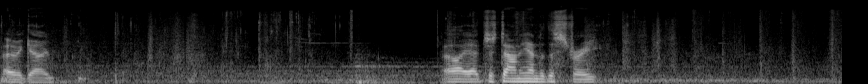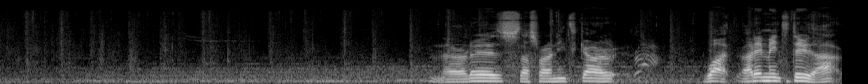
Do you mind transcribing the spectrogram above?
There we go. Oh yeah, just down the end of the street. There it is. That's where I need to go. What? I didn't mean to do that.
